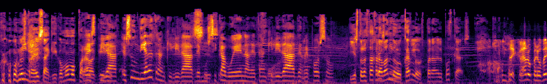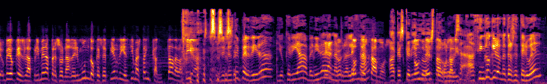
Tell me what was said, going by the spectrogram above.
cómo nos Mira. traes aquí? ¿Cómo hemos parado Respirad. Es un día de tranquilidad, de Sí, música sí. buena, de tranquilidad, de reposo. ¿Y esto lo estás grabando, Carlos, para el podcast? Hombre, claro, pero veo, veo que es la primera persona del mundo que se pierde y encima está encantada la tía. Pues si no estoy perdida, yo quería venir a la Eh, naturaleza. ¿Dónde estamos? Ah, que es queriendo ¿Dónde esto. estamos, Pues a 5 kilómetros de Teruel.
